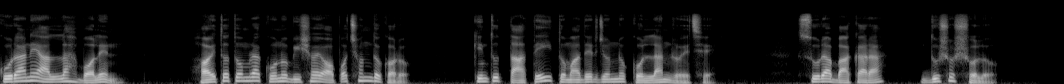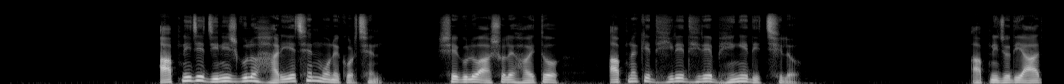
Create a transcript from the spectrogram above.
কোরআনে আল্লাহ বলেন, হয়তো তোমরা কোনো বিষয় অপছন্দ করো, কিন্তু তাতেই তোমাদের জন্য কল্যাণ রয়েছে। সুরা বাকারা, দুশো ষোলো। আপনি যে জিনিসগুলো হারিয়েছেন মনে করছেন, সেগুলো আসলে হয়তো আপনাকে ধীরে ধীরে ভেঙে দিচ্ছিল। আপনি যদি আজ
